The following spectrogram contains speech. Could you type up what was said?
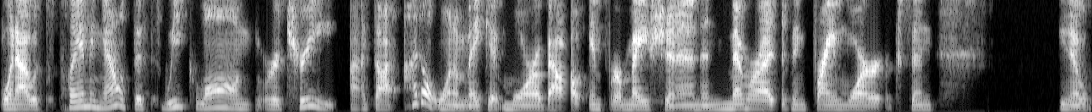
when I was planning out this week long retreat, I thought, I don't want to make it more about information and memorizing frameworks and, you know,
